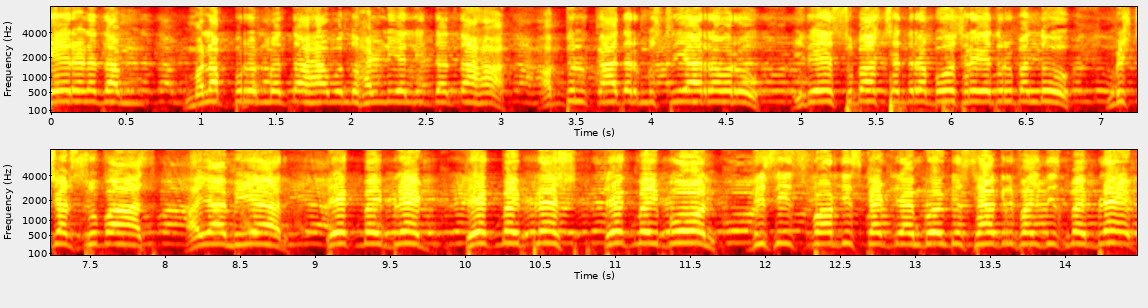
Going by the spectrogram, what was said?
ಕೇರಳದ ಮಲಪ್ಪುರಂ ಅಂತಹ ಒಂದು ಹಳ್ಳಿಯಲ್ಲಿದ್ದಂತಹ ಅಬ್ದುಲ್ ಖಾದರ್ ಮುಸ್ಲಿಯಾರ್ ಅವರು, ಇದೇ ಸುಭಾಷ್ ಚಂದ್ರ ಬೋಸ್ರ ಎದುರು ಬಂದು mister Subhash I am here take my blood take my flesh take my bone this is for this country I am going to sacrifice this my blood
